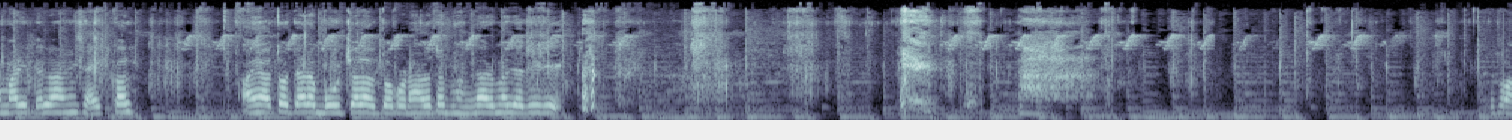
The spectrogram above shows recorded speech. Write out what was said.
અમારી પહેલાંની સાયકલ અહીંયા તો ત્યારે બહુ ચલાવતો, પણ હવે તો ભંગારમાં જતી રહી. તો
